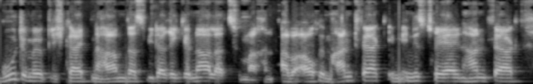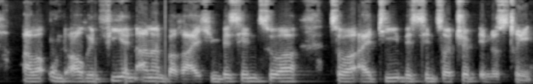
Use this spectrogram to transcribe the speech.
gute Möglichkeiten haben, das wieder regionaler zu machen. Aber auch im Handwerk, im industriellen Handwerk, aber und auch in vielen anderen Bereichen bis hin zur, zur IT, bis hin zur Chipindustrie.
